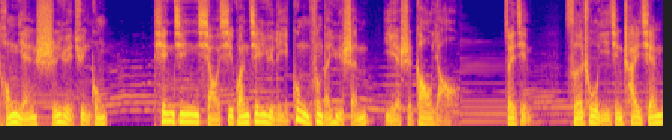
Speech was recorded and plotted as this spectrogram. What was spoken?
同年十月竣工。天津小西关监狱里供奉的玉神也是高尧。最近，此处已经拆迁，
